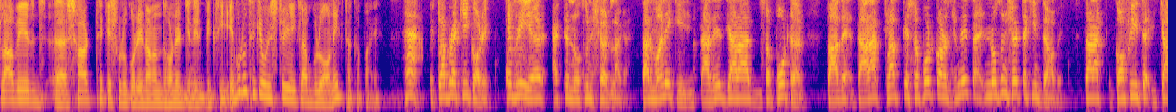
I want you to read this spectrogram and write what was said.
ক্লাবের শার্ট থেকে শুরু করে নানান ধরনের জিনিস বিক্রি এগুলো থেকে নিশ্চয়ই এই ক্লাবগুলো অনেক টাকা পায়। হ্যাঁ ক্লাবরা কি করে? এভরি ইয়ার একটা নতুন শার্ট লাগায়। তার মানে কি? তাদের যারা সাপোর্টার তাদের তারা ক্লাবকে সাপোর্ট করার জন্য নতুন শার্টটা কিনতে হবে। তারা কফি চা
